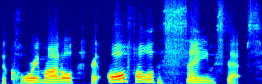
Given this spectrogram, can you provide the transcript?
the Corey model, they all follow the same steps.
